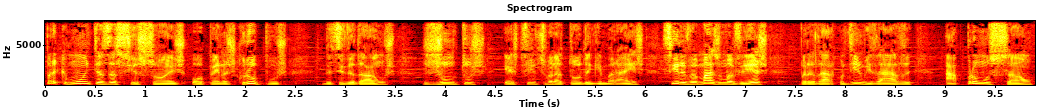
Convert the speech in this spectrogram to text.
para que muitas associações ou apenas grupos de cidadãos, juntos este fim de semana todo em Guimarães, sirva mais uma vez para dar continuidade à promoção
